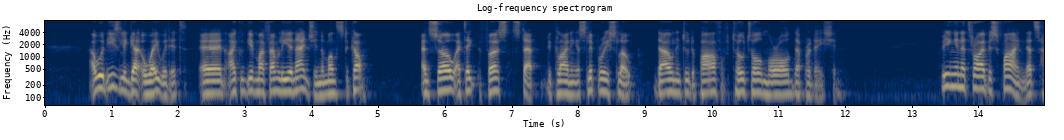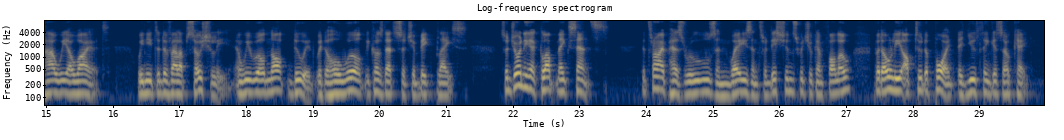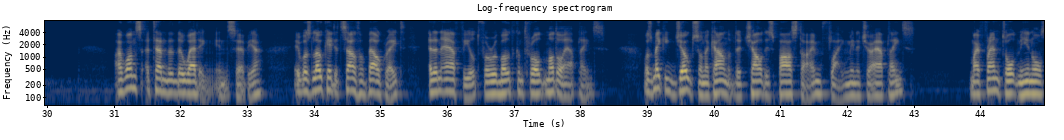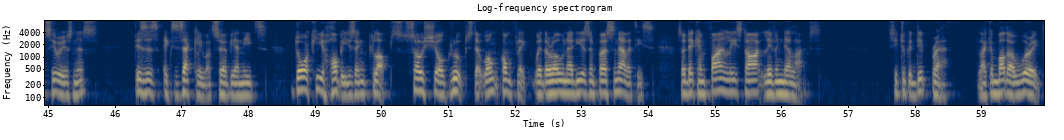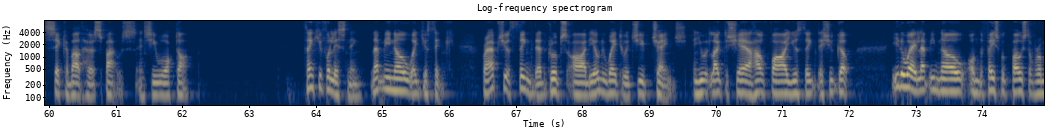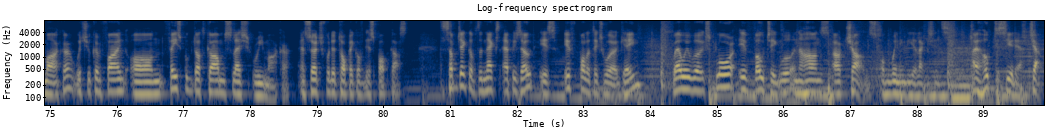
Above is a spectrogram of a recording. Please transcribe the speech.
I would easily get away with it, and I could give my family an edge in the months to come. And so I take the first step, declining a slippery slope down into the path of total moral depredation. Being in a tribe is fine, that's how we are wired. We need to develop socially, and we will not do it with the whole world because that's such a big place. So joining a club makes sense. The tribe has rules and ways and traditions which you can follow, but only up to the point that you think is okay. I once attended a wedding in Serbia it was located south of Belgrade, at an airfield for remote controlled model airplanes. I was making jokes on account of the childish pastime flying miniature airplanes. My friend told me in all seriousness this is exactly what Serbia needs dorky hobbies and clubs, social groups that won't conflict with their own ideas and personalities, so they can finally start living their lives. She took a deep breath, like a mother worried sick about her spouse, and she walked off. Thank you for listening. Let me know what you think. Perhaps you think that groups are the only way to achieve change, and you would like to share how far you think they should go. Either way, let me know on the Facebook post of Remarker, which you can find on facebook.com slash remarker, and search for the topic of this podcast. The subject of the next episode is If Politics Were a Game, where we will explore if voting will enhance our chance on winning the elections. I hope to see you there. Ciao.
